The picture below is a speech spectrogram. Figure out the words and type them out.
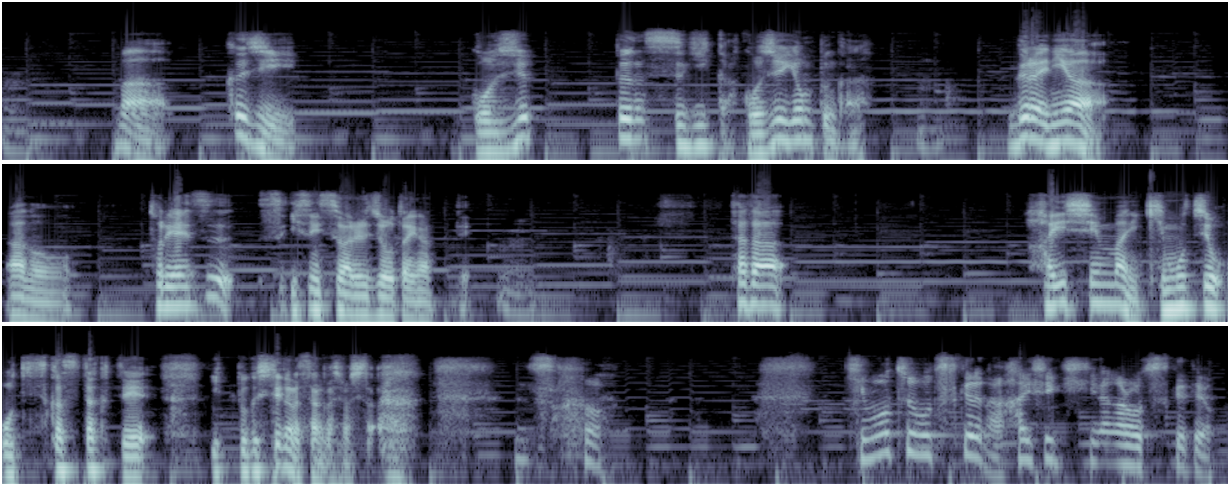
うんまあ、9時50分過ぎか、54分かな。ぐらいには、あの、とりあえず、す椅子に座れる状態になって。うんただ、配信前に気持ちを落ち着かせたくて、一服してから参加しました。そう。気持ちを落ち着けるなら配信聞きながら落ち着けてよ。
